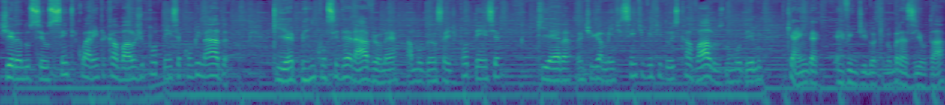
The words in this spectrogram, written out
gerando seus 140 cavalos de potência combinada, que é bem considerável, né? A mudança de potência, que era antigamente 122 cavalos no modelo que ainda é vendido aqui no Brasil, tá?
